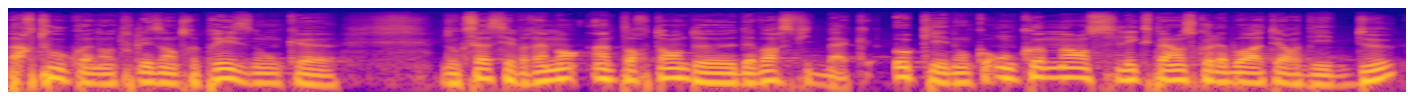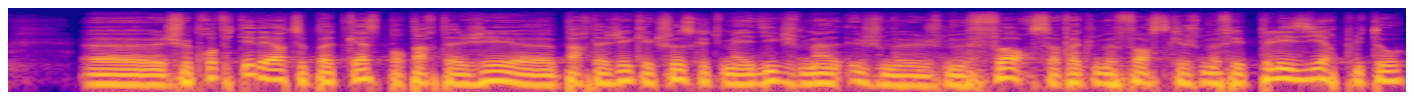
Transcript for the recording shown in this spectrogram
partout, quoi, dans toutes les entreprises. Donc, euh, donc ça, c'est vraiment important d'avoir ce feedback. Ok, donc on commence l'expérience collaborateur des deux. Euh, je vais profiter d'ailleurs de ce podcast pour partager euh, partager quelque chose que tu m'avais dit que je, je, me, je me force, enfin que je me force, que je me fais plaisir plutôt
